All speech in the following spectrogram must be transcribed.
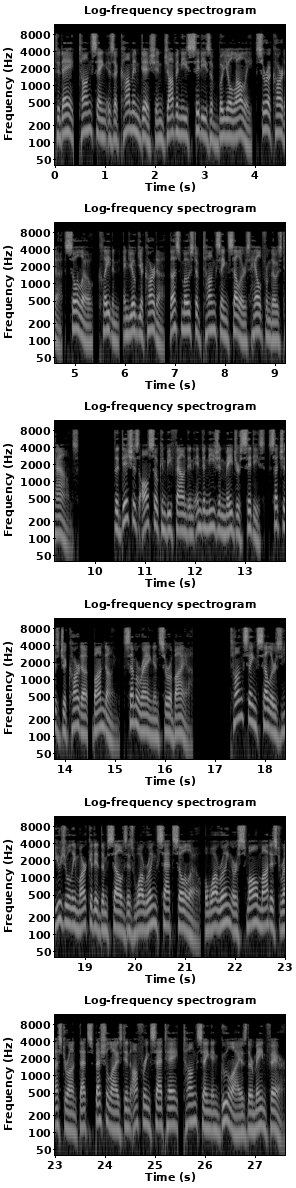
Today, tongseng is a common dish in Javanese cities of Boyolali, Surakarta, Solo, Klaten, and Yogyakarta, thus most of tongseng sellers hailed from those towns. The dishes also can be found in Indonesian major cities, such as Jakarta, Bandung, Semarang and Surabaya. Tongseng sellers usually marketed themselves as Warung Sate Solo, a warung or small modest restaurant that specialized in offering satay, tongseng and gulai as their main fare.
